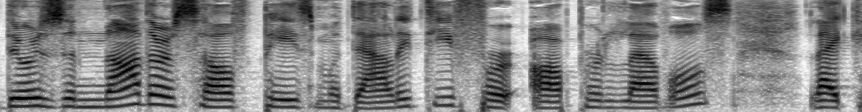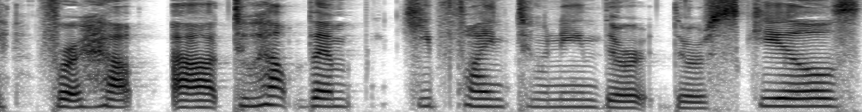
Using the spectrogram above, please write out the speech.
there's another self-paced modality for upper levels like for help uh, to help them keep fine-tuning their their skills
